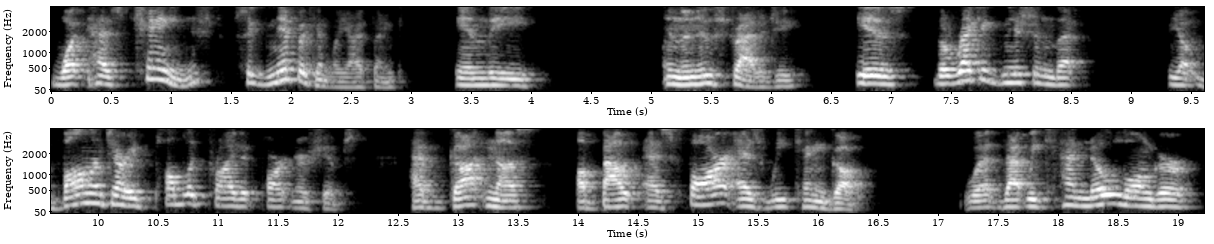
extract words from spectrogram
What has changed significantly, I think, in the in the new strategy is the recognition that you know voluntary public-private partnerships have gotten us about as far as we can go, that we can no longer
